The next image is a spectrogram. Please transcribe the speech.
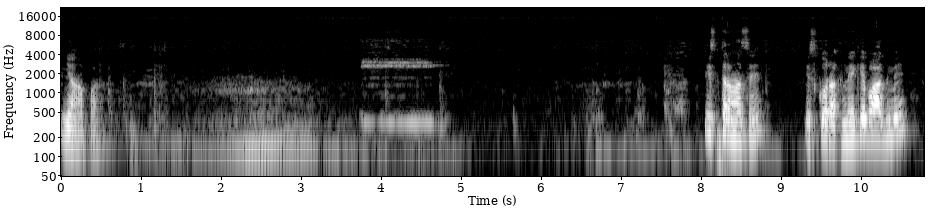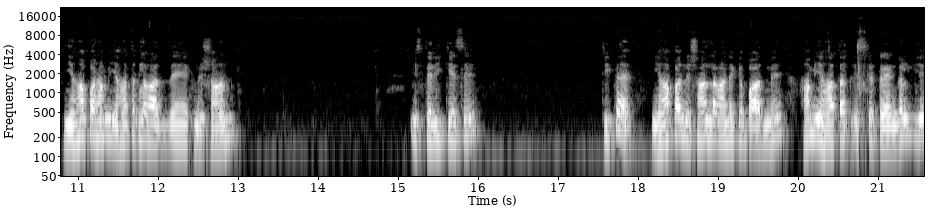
यहाँ पर। इस तरह से इसको रखने के बाद में यहाँ पर हम यहाँ तक लगा देते हैं एक निशान। इस तरीके से ठीक है? यहाँ पर निशान लगाने के बाद में हम यहाँ तक इसके ट्रायंगल ये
